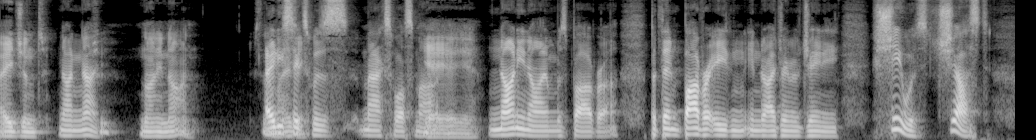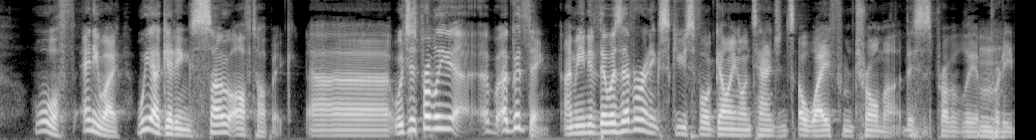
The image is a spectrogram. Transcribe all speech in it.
Agent ninety nine. ninety nine. 86 was Maxwell Smart. Yeah, yeah, yeah. 99 was Barbara. But then Barbara Eden in I Dream of Jeannie, she was just woof. Anyway, we are getting so off topic, uh, which is probably a, a good thing. I mean, if there was ever an excuse for going on tangents away from trauma, this is probably a pretty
